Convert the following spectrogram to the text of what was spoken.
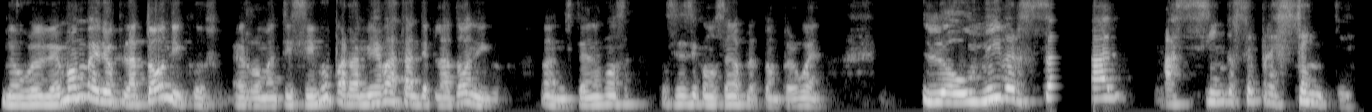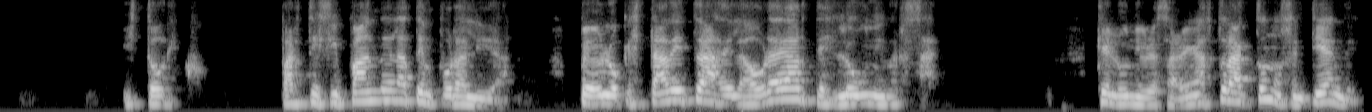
Nos volvemos medio platónicos. El romanticismo para mí es bastante platónico. Bueno, ustedes no, sé si conocen a Platón, pero bueno. Lo universal haciéndose presente, histórico, participando en la temporalidad. Pero lo que está detrás de la obra de arte es lo universal. Que lo universal en abstracto no se entiende.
